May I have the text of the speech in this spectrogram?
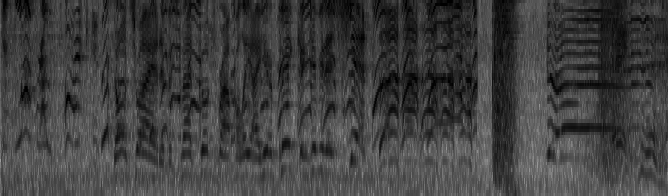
Just love roast pork! Don't try it. If it's not cooked properly, I hear pig can give you the shits. Hey,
